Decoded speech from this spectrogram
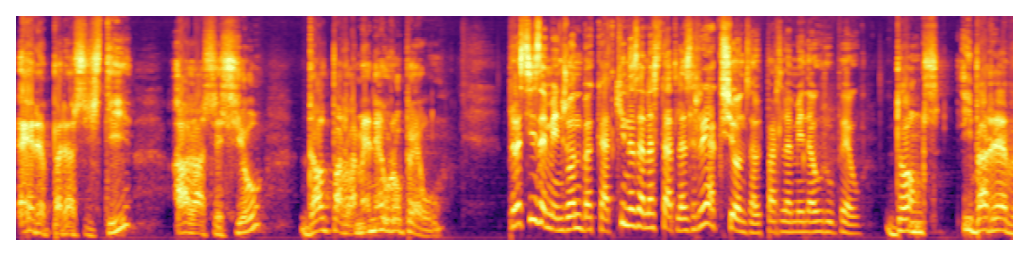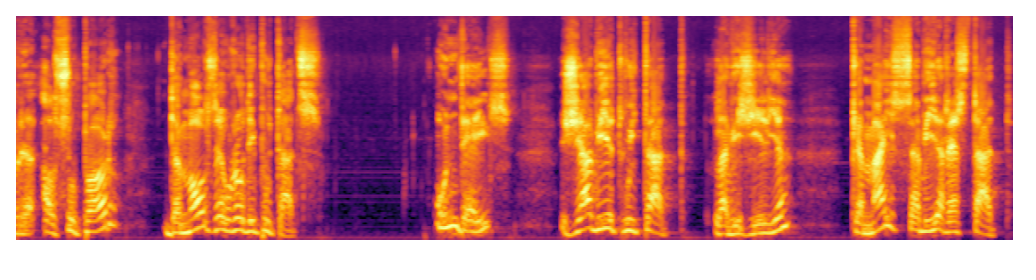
era per assistir a la sessió del Parlament Europeu. Precisament, Joan Becat, quines han estat les reaccions al Parlament Europeu? Doncs hi va rebre el suport de molts eurodiputats. Un d'ells ja havia tuitat la vigília que mai s'havia restat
